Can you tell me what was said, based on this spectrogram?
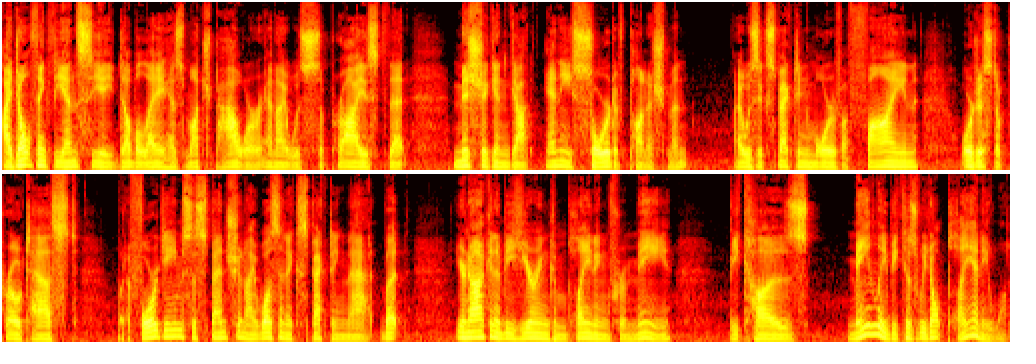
I don't think the NCAA has much power, and I was surprised that Michigan got any sort of punishment. I was expecting more of a fine or just a protest, but a four game suspension, I wasn't expecting that. But you're not going to be hearing complaining from me because mainly because we don't play anyone.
